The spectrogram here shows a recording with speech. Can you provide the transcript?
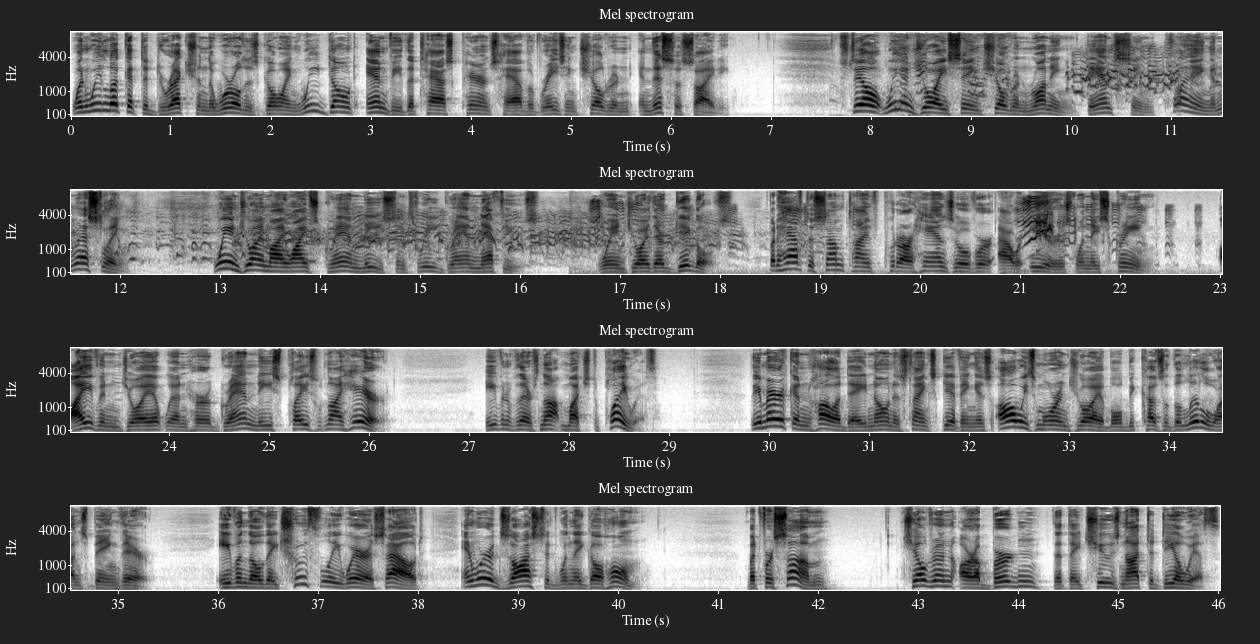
When we look at the direction the world is going, we don't envy the task parents have of raising children in this society. Still, we enjoy seeing children running, dancing, playing, and wrestling. We enjoy my wife's grandniece and three grandnephews. We enjoy their giggles, but have to sometimes put our hands over our ears when they scream. I even enjoy it when her grandniece plays with my hair, even if there's not much to play with. The American holiday known as Thanksgiving is always more enjoyable because of the little ones being there, even though they truthfully wear us out and we're exhausted when they go home. But for some, Children are a burden that they choose not to deal with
